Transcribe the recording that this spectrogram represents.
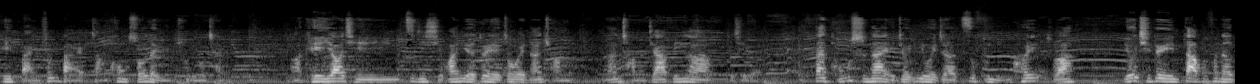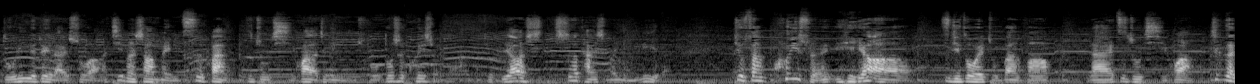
可以百分百掌控所有的演出流程，啊，可以邀请自己喜欢乐队作为暖场暖场的嘉宾啊这些的，但同时呢，也就意味着自负盈亏，是吧？尤其对于大部分的独立乐队来说啊，基本上每次办自主企划的这个演出都是亏损的，就不要奢谈什么盈利了，就算亏损也要自己作为主办方来自主企划，这个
